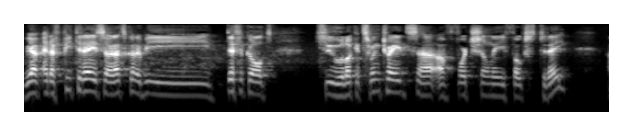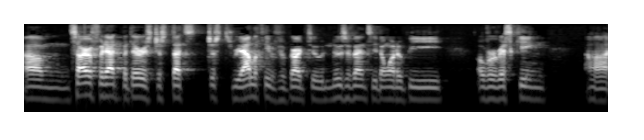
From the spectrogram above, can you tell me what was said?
We have NFP today, so that's going to be difficult to look at swing trades, uh, unfortunately, folks, today. Um, sorry for that, but there is just that's just reality with regard to news events. You don't want to be over risking, uh,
